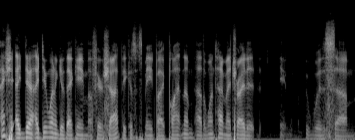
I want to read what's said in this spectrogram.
Actually, I do. I do want to give that game a fair shot because it's made by Platinum. Uh, the one time I tried it, it, it was. Um,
